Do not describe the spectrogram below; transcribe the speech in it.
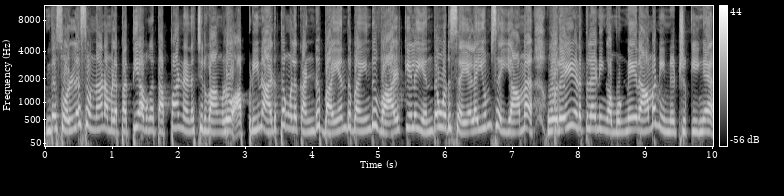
இந்த சொல்ல சொன்னா நம்மளை பத்தி அவங்க தப்பா நினைச்சிருவாங்களோ அப்படின்னு அடுத்தவங்களை கண்டு பயந்து பயந்து வாழ்க்கையில எந்த ஒரு செயலையும் செய்யாம ஒரே இடத்துல நீங்க முன்னேறாம நின்றுட்டு இருக்கீங்க.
